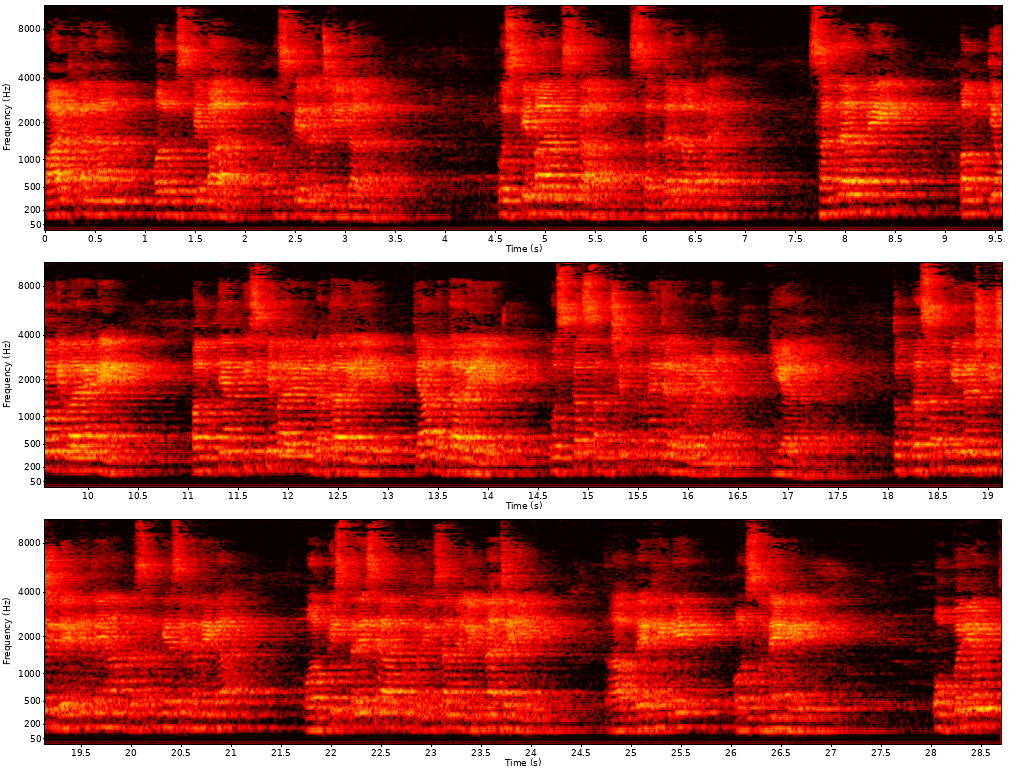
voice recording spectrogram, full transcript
पाठ का नाम और उसके बाद उसके रचयिता का उसके बाद उसका संदर्भ आता है। संदर्भ में पंक्तियों के बारे में, पंक्तियाँ किसके बारे में बता रही है? क्या बता रही है? उसका संक्षिप्त में जो है वर्णन किया जाता है। तो प्रसंग की दृष्टि से देखें तो यहाँ प्रसंग कैसे बनेगा और किस तरह से आपको परीक्षा में लिखना चाहिए तो आप देखेंगे और सुनेंगे। उपयुक्त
